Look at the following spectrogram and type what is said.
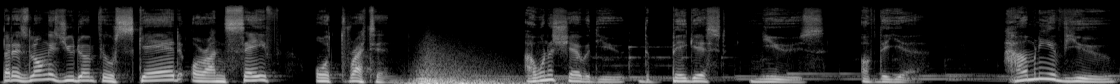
But as long as you don't feel scared or unsafe or threatened, I want to share with you the biggest news of the year. How many of you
